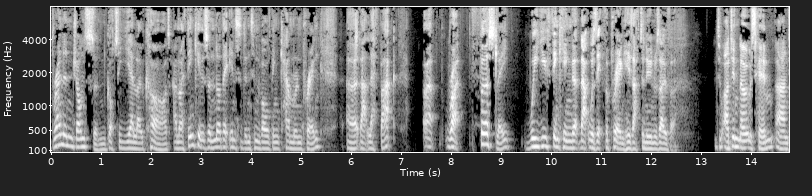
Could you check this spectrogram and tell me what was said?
Brennan Johnson got a yellow card, and I think it was another incident involving Cameron Pring, uh, that left back. Uh, right. Firstly, were you thinking that that was it for Pring? His afternoon was over. I didn't know it was him, and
